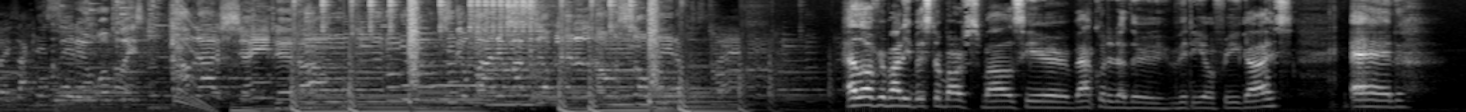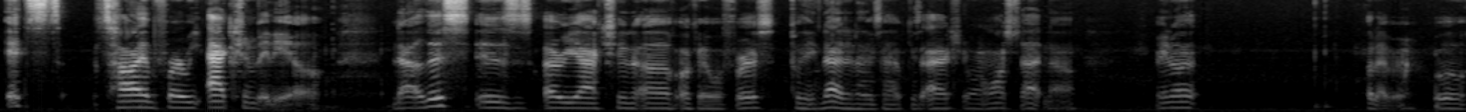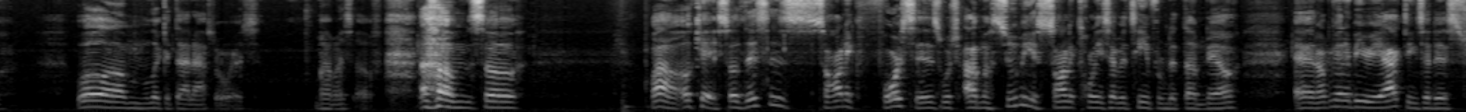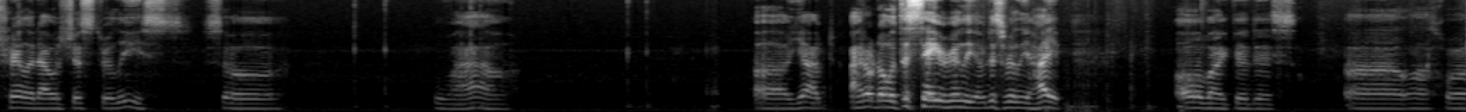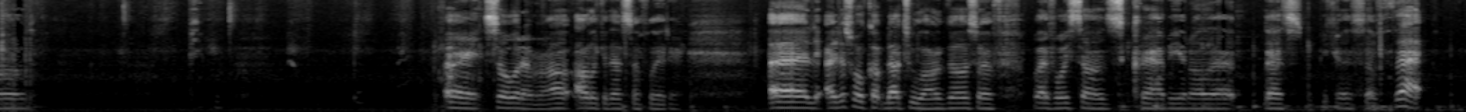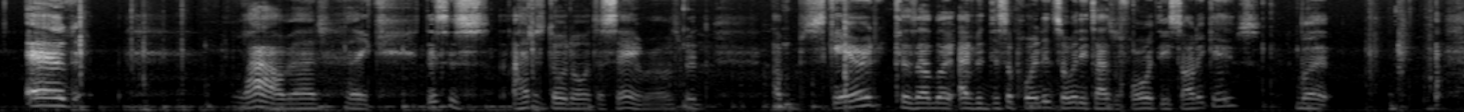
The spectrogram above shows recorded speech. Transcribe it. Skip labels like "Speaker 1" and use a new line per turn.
I can't sit in one place. I'm not ashamed at all.
Hello everybody, Mr. Marfsmiles here, back with another video for you guys. And it's time for a reaction video. Now this is a reaction of, okay, well first, putting that another tab, because I actually want to watch that now. You know what? Whatever. We'll, we'll um, look at that afterwards by myself. Um, so... Wow, okay, so this is Sonic Forces, which I'm assuming is Sonic 2017 from the thumbnail. And I'm going to be reacting to this trailer that was just released. So, wow. Uh, yeah, I don't know what to say really. I'm just really hyped. Oh my goodness. Uh, Alright, so whatever. I'll, I'll look at that stuff later. And I just woke up not too long ago, so if my voice sounds crabby and all that, that's because of that. And wow, man, like this is I just don't know what to say, bro. It's been I'm scared because I'm like I've been disappointed so many times before with these Sonic games, but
